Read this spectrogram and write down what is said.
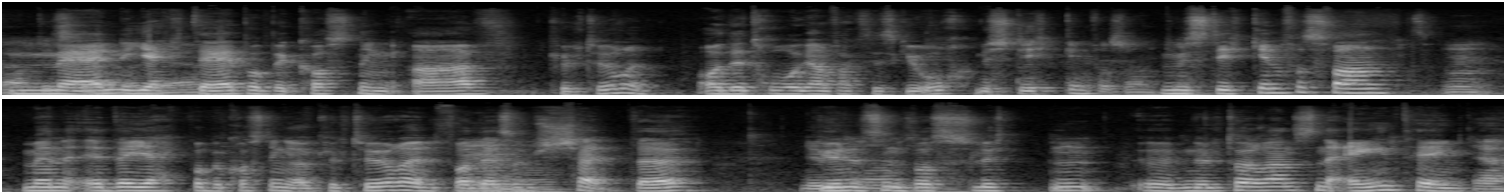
Ja, Men gikk det på bekostning av kulturen? Og det tror jeg han faktisk gjorde. Mystikken forsvant. Mystikken forsvant, Mm. men det gikk på bekostning av kulturen. For det som Mm. skjedde Begynnelsen på slutten Nulltoleransen er én ting, Ja.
